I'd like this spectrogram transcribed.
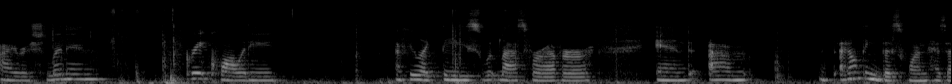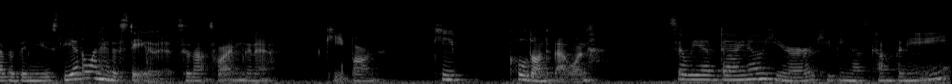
Irish linen, great quality. I feel like these would last forever. And um, I don't think this one has ever been used. The other one had a stain in it, so that's why I'm gonna keep on, keep, hold on to that one. So we have Dino here keeping us company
